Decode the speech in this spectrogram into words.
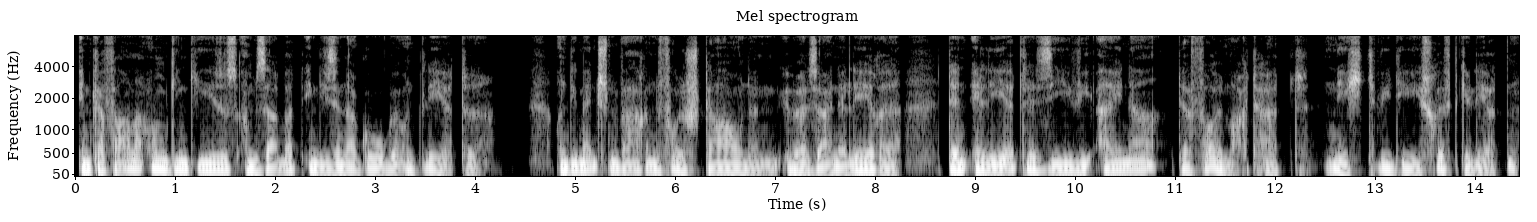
In Kapharnaum ging Jesus am Sabbat in die Synagoge und lehrte. Und die Menschen waren voll Staunen über seine Lehre, denn er lehrte sie wie einer, der Vollmacht hat, nicht wie die Schriftgelehrten.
